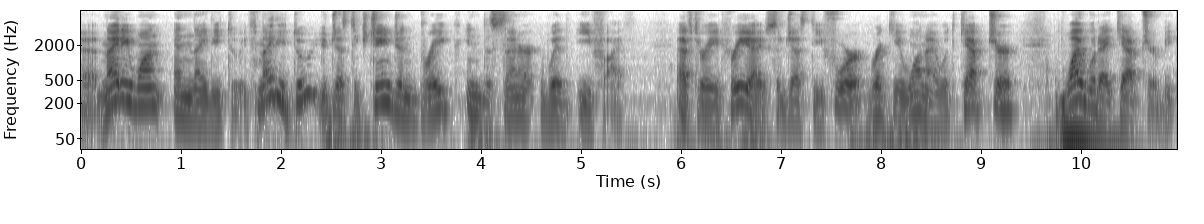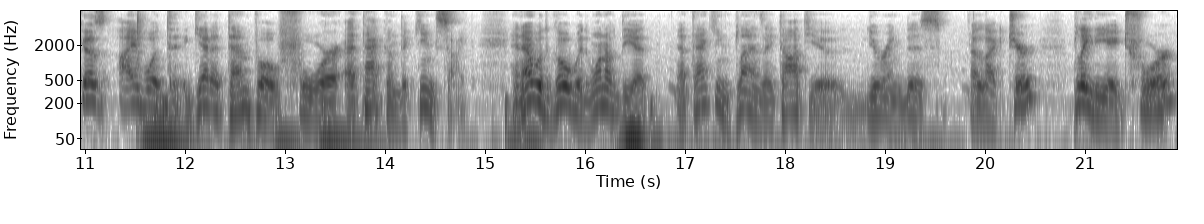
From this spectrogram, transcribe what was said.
uh, 91 and 92. If 92, you just exchange and break in the center with e5. After a3, I suggest e4, rook e1 I would capture. Why would I capture? Because I would get a tempo for attack on the king side. And I would go with one of the attacking plans I taught you during this uh, lecture. Play the h4,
